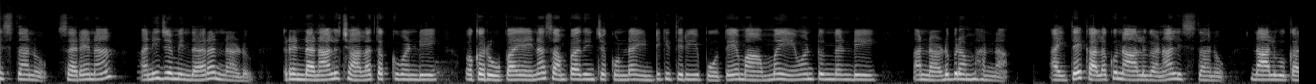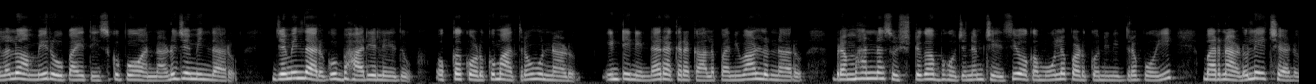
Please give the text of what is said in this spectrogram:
ఇస్తాను. సరేనా? అని జమీందార్ అన్నాడు. రెండనాలు చాలా తక్కువండి. ఒక రూపాయి అయినా సంపాదించకుండా ఇంటికి తిరిగిపోతే మా అమ్మ ఏమంటుందండి? అన్నాడు బ్రహ్మన్న. అయితే కలకు నాలుగు అణాలు ఇస్తాను. నాలుగు కలలు అమ్మి రూపాయి తీసుకుపో అన్నాడు జమీందారు. జమీందారుకు భార్య లేదు. ఒక్క కొడుకు మాత్రం ఉన్నాడు. ఇంటి నిండా రకరకాల పనివాళ్ళున్నారు బ్రహ్మన్న సుష్టుగా భోజనం చేసి ఒక మూల పడుకొని నిద్రపోయి మర్నాడు లేచాడు.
